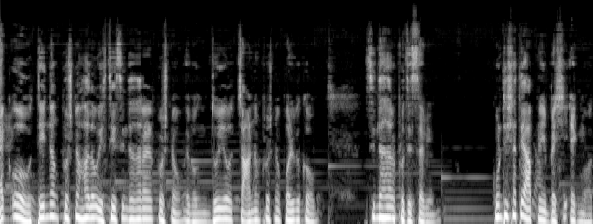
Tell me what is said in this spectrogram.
এক ও তিন নং প্রশ্ন হল স্থির চিন্তাধারার প্রশ্ন এবং দুই ও চার নং প্রশ্ন পরিপক্ক চিন্তাধারার প্রতিচ্ছবি। কোনটির সাথে আপনি বেশি একমত?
